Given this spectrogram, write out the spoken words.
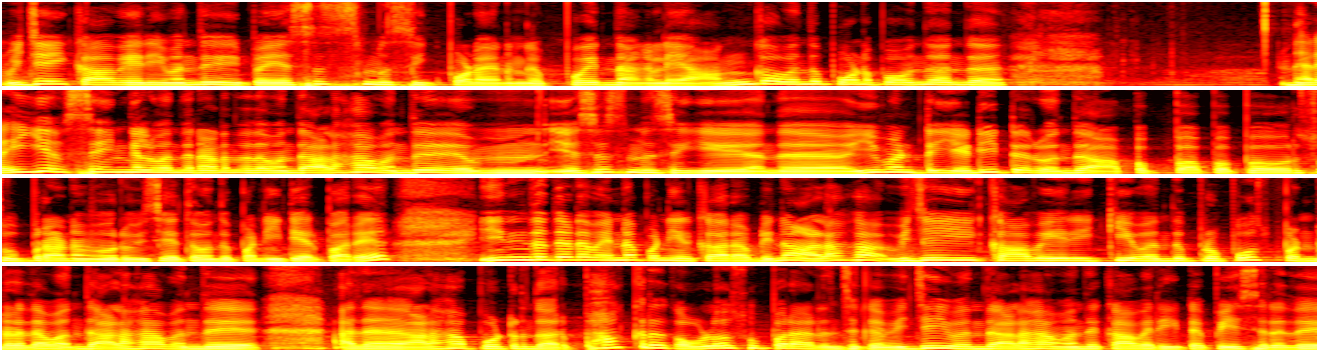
விஜய் காவேரி வந்து இப்போ எஸ்எஸ் மியூசிக் போட எனக்கு போயிருந்தாங்க இல்லையா? அங்கே வந்து போனப்போ வந்து அந்த நிறைய விஷயங்கள் வந்து நடந்ததை வந்து அழகாக வந்து எஸ்எஸ் மிஸ்ஸுக்கு அந்த ஈவெண்ட் எடிட்டர் வந்து அப்பப்போ அப்பப்போ ஒரு சூப்பரான ஒரு விஷயத்தை வந்து பண்ணிகிட்டே இருப்பார். இந்த தடவை என்ன பண்ணியிருக்காரு அப்படின்னா அழகாக விஜய் காவேரிக்கு வந்து ப்ரப்போஸ் பண்ணுறத வந்து அழகாக வந்து அதை அழகாக போட்டிருந்தார். பார்க்குறதுக்கு அவ்வளோ சூப்பராக இருந்துச்சுங்க. விஜய் வந்து அழகாக வந்து காவேரிக்கிட்ட பேசுகிறது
